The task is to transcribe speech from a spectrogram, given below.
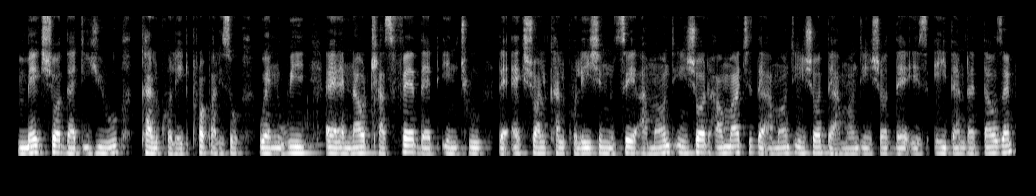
make sure that you calculate properly. So when we uh, now transfer that into the actual calculation, say amount insured, how much is the amount insured? The amount insured there is 800,000.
